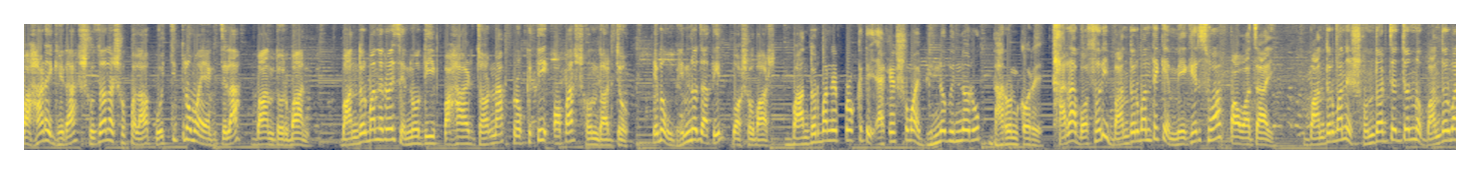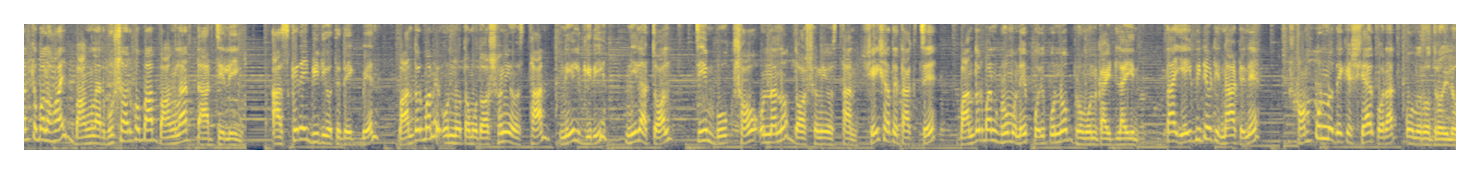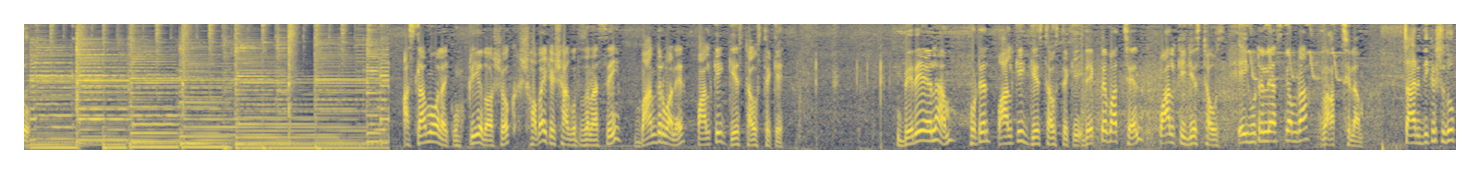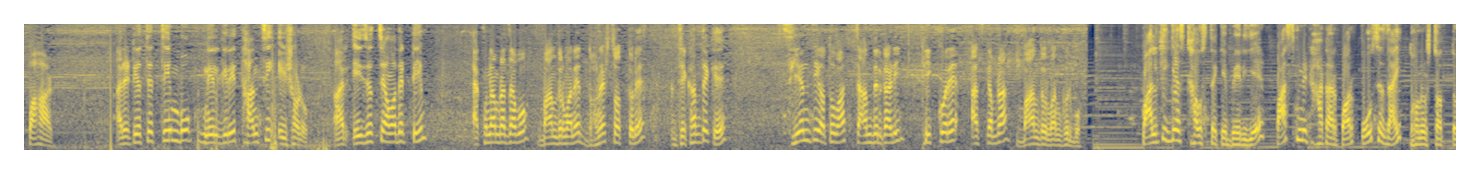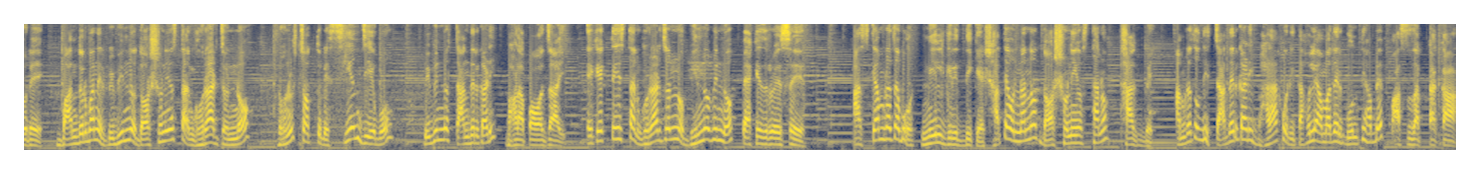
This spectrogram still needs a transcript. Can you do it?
পাহাড়ে ঘেরা সুজলা সুফলা বৈচিত্র্যময় এক জেলা বান্দরবান। বান্দরবানে রয়েছে নদী, পাহাড়, ঝর্ণা প্রকৃতি অপার সৌন্দর্য এবং ভিন্ন জাতির বসবাস। বান্দরবানের প্রকৃতি এক এক সময় ভিন্ন ভিন্ন রূপ ধারণ করে। সারা বছরই বান্দরবান থেকে মেঘের ছোঁয়া পাওয়া যায়। বান্দরবানের সৌন্দর্যের জন্য বান্দরবানকে বলা হয় বাংলার ভূস্বর্গ বা বাংলার দার্জিলিং। আজকের এই ভিডিওতে দেখবেন বান্দরবানের অন্যতম দর্শনীয় স্থান নীলগিরি, নীলাচল চিম্বুক সহ অন্যান্য দর্শনীয় স্থান। সেই সাথে থাকছে বান্দরবান ভ্রমণে পরিপূর্ণ ভ্রমণ গাইডলাইন। তাই এই ভিডিওটি না টেনে সম্পূর্ণ দেখে শেয়ার করার অনুরোধ রইল। আসসালামু আলাইকুম, প্রিয় দর্শক, সবাইকে স্বাগত জানাচ্ছি বান্দরবানের পালকি গেস্ট হাউস থেকে। বেরিয়ে এলাম হোটেল পালকি গেস্ট হাউস থেকে। দেখতে পাচ্ছেন পালকি গেস্ট হাউস। এই হোটেলে আজকে আমরা রাত ছিলাম। চারিদিকে শুধু পাহাড়। আর এটি হচ্ছে চিম্বুক নীলগিরি, থানচি এই সড়ক। আর এই হচ্ছে আমাদের টিম, এখন আমরা যাব বান্দরবানের ধনেশ চত্বরে, যেখান থেকে সিএনজি অথবা চাঁদের গাড়ি ঠিক করে আজকে আমরা বান্দরবান ঘুরবো। পালকি গেস্ট হাউস থেকে বেরিয়ে পাঁচ মিনিট হাঁটার পর পৌঁছে যাই ধনুষ চত্বরে। বান্দরবানের বিভিন্ন দর্শনীয় স্থান ঘোরার জন্য ধনুষ চত্বরে সিএনজি এবং বিভিন্ন চাঁদের গাড়ি ভাড়া পাওয়া যায়। এক একটি স্থান ঘোরার জন্য ভিন্ন ভিন্ন প্যাকেজ রয়েছে। আজকে আমরা যাব নীলগিরির দিকে। সাথে অন্যান্য দর্শনীয় স্থানও থাকবে। আমরা যদি চাঁদের গাড়ি ভাড়া করি, তাহলে আমাদের গুনতে হবে পাঁচ হাজার টাকা।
